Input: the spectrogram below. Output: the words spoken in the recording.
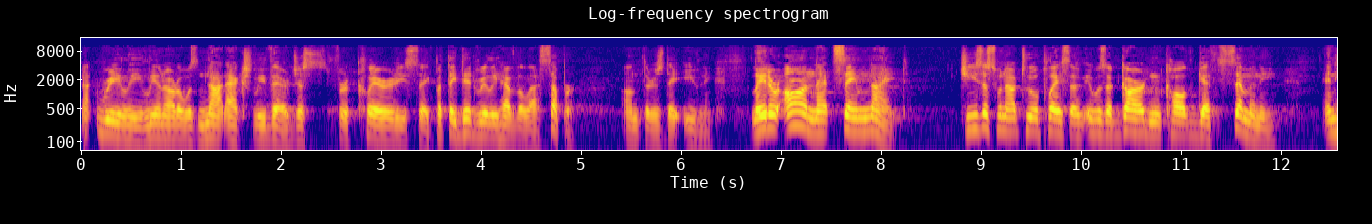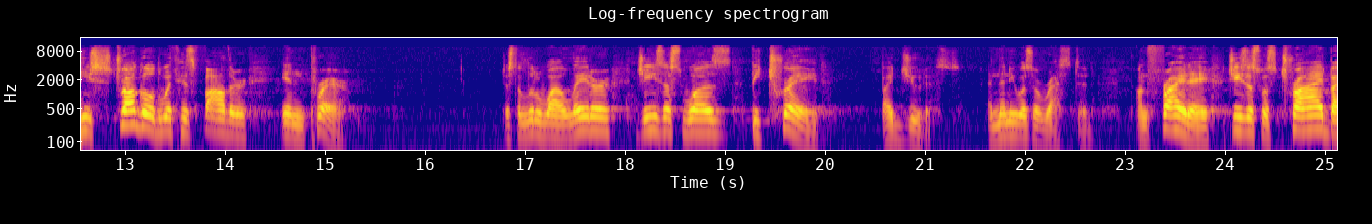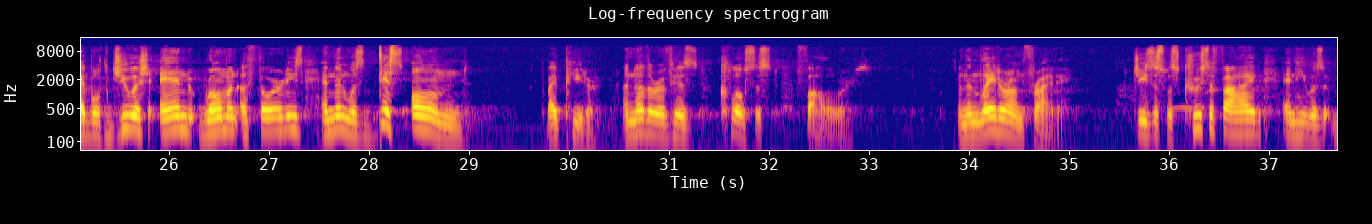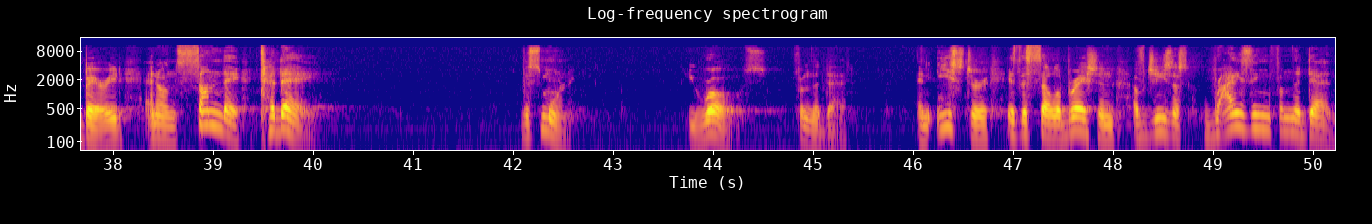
Not really, Leonardo was not actually there, just for clarity's sake, but they did really have the Last Supper on Thursday evening. Later on that same night, Jesus went out to a place, it was a garden called Gethsemane, and he struggled with his Father in prayer. Just a little while later, Jesus was betrayed by Judas, and then he was arrested. On Friday, Jesus was tried by both Jewish and Roman authorities, and then was disowned by Peter, another of his closest followers. And then later on Friday, Jesus was crucified and he was buried. And on Sunday, today, this morning, he rose from the dead. And Easter is the celebration of Jesus rising from the dead.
